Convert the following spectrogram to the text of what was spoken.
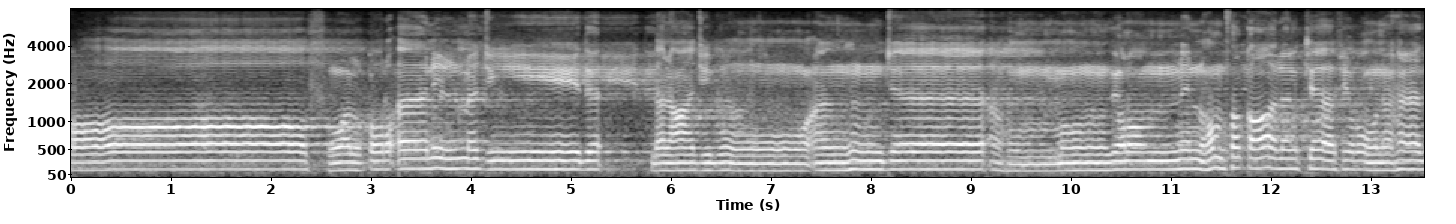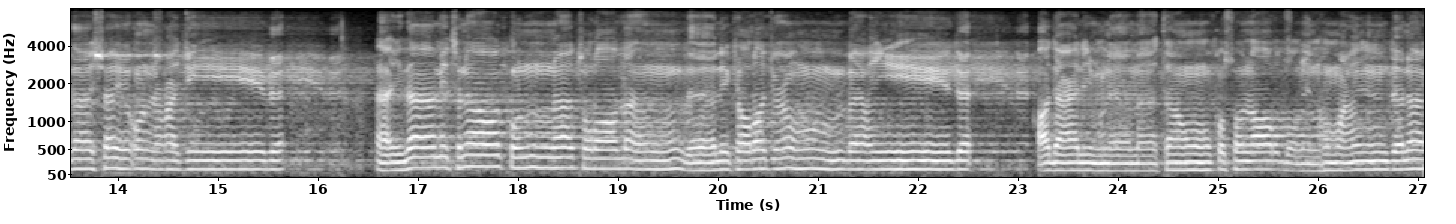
قاف والقرآن المجيد بل عجبوا أن جاءهم منذر منهم فقال الكافرون هذا شيء عجيب. أإذا متنا وكنا ترابا ذلك رجع بعيد. قد علمنا ما تنقص الأرض منهم عندنا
